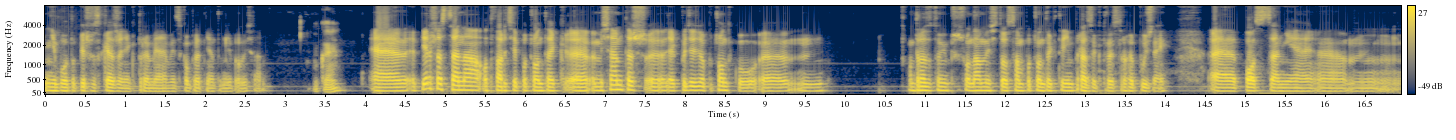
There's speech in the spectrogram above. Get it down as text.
Nie było to pierwsze skojarzenie, które miałem, więc kompletnie o tym nie pomyślałem. Okej. Okay. E, pierwsza scena, otwarcie, początek. E, myślałem też, e, jak powiedziałeś o początku, mm, od razu co mi przyszło na myśl, to sam początek tej imprezy, który jest trochę później. Po scenie mm,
